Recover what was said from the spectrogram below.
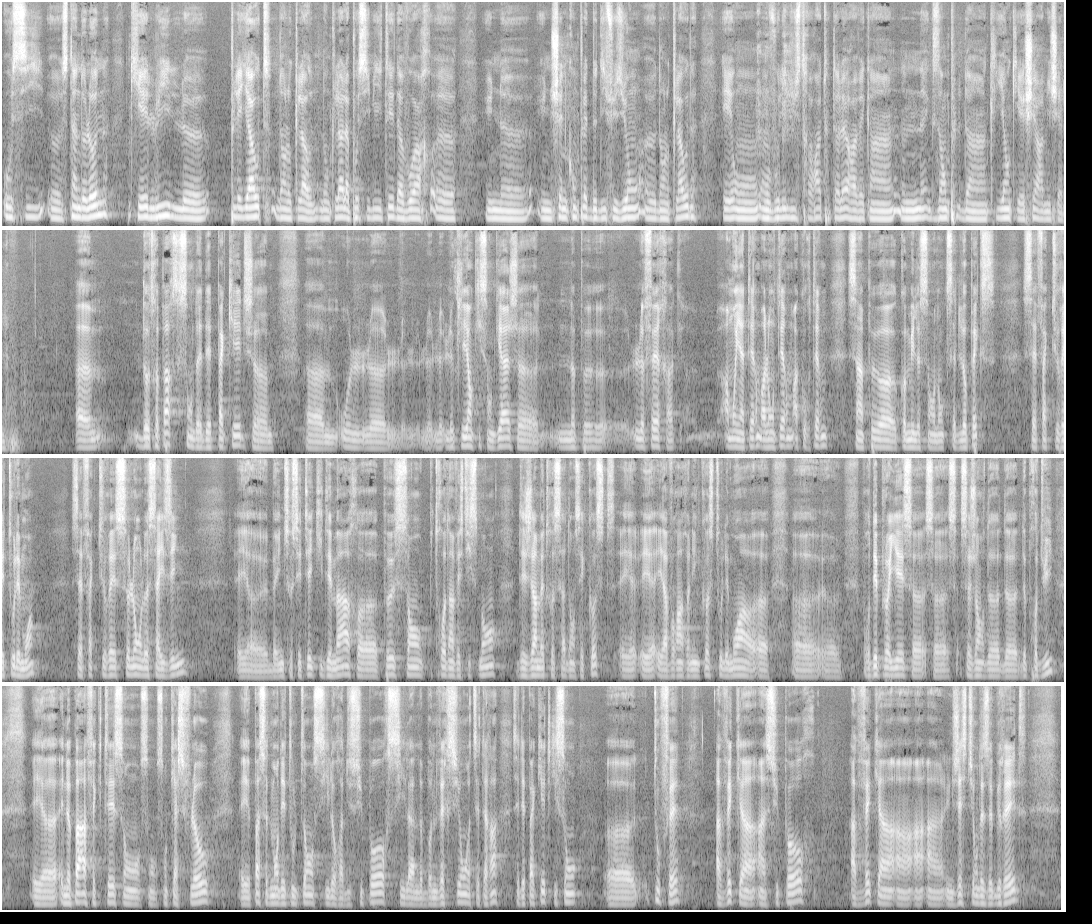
aussi standalone, qui est lui le play-out dans le cloud. Donc là, la possibilité d'avoir euh, une, euh, chaîne complète de diffusion euh, dans le cloud. Et on, vous l'illustrera tout à l'heure avec un, exemple d'un client qui est cher à Michel. D'autre part, ce sont des, packages où le, client qui s'engage ne peut le faire à moyen terme, à long terme, à court terme. C'est un peu comme il le sent. Donc c'est de l'OPEX, c'est facturé tous les mois c'est facturé selon le sizing. Et euh, ben, une société qui démarre euh, peut, sans trop d'investissement, déjà mettre ça dans ses costs et, avoir un running cost tous les mois euh, pour déployer ce, genre de, produit et, ne pas affecter son, cash flow et pas se demander tout le temps s'il aura du support, s'il a une bonne version, etc. C'est des paquets qui sont tout faits avec un support avec une gestion des upgrades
